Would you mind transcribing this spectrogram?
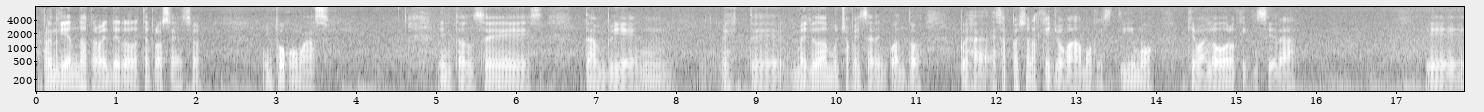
aprendiendo a través de todo este proceso un poco más. Entonces, también este, me ayuda mucho a pensar en cuanto pues a esas personas que yo amo, que estimo, que valoro, que quisiera eh,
